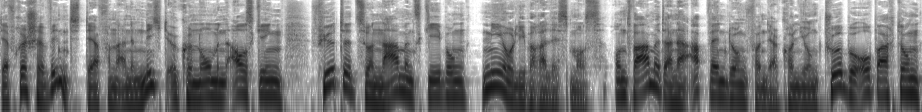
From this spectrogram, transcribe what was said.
Der frische Wind, der von einem Nichtökonomen ausging, führte zur Namensgebung Neoliberalismus und war mit einer Abwendung von der Konjunkturbeobachtung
